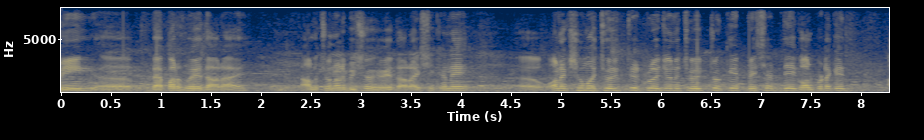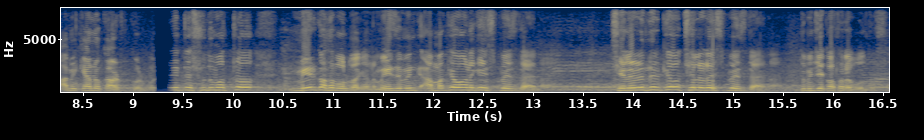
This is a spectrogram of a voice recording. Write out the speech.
মেইন ব্যাপার হয়ে দাঁড়ায়, আলোচনার বিষয় হয়ে দাঁড়ায়। সেখানে অনেক সময় চরিত্রের প্রয়োজনে চরিত্রকে প্রেশার দিয়ে গল্পটাকে আমি কেন কার্ভ করব? এটা শুধুমাত্র মেয়ের কথা বলবা কেন? মেয়ে যেমন আমাকেও অনেকে স্পেস দেয় না। ছেলেদেরকেও ছেলেরা স্পেস দেয় না। তুমি যে কথাটা বলতেছো।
